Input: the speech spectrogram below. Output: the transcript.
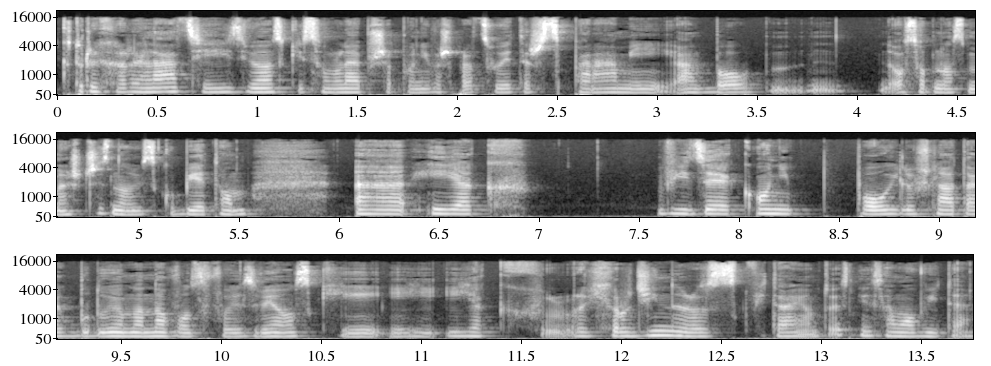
których relacje i związki są lepsze, ponieważ pracuję też z parami albo osobno z mężczyzną i z kobietą. E, I jak widzę, jak oni po iluś latach budują na nowo swoje związki i, i jak ich rodziny rozkwitają, to jest niesamowite.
